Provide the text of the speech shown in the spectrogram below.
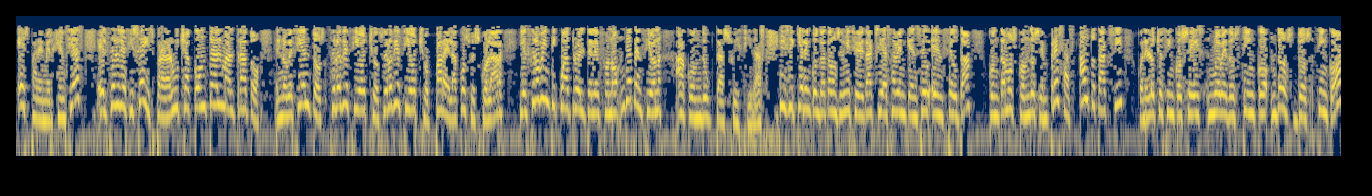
es para emergencias, el 016 para la lucha contra el maltrato, el 900 018 018 para el acoso escolar y el 024 el teléfono de atención a conductas suicidas. Y si quieren contratar un servicio de taxi, ya saben que en, Ceuta contamos con dos empresas, Autotaxi con el 856-925-225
